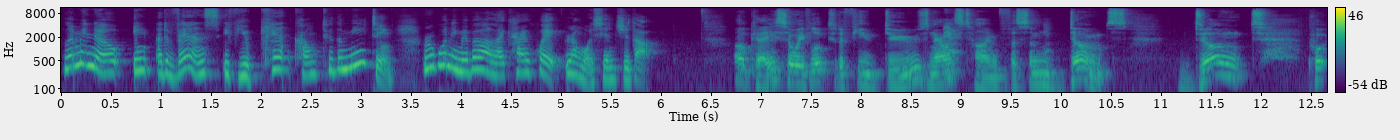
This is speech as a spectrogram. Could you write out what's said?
Let me know in advance if you can't come to the meeting。如果你没办法来开会，让我先知道。 Okay, so we've looked at a few do's. Now it's time for some don'ts. Don't put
